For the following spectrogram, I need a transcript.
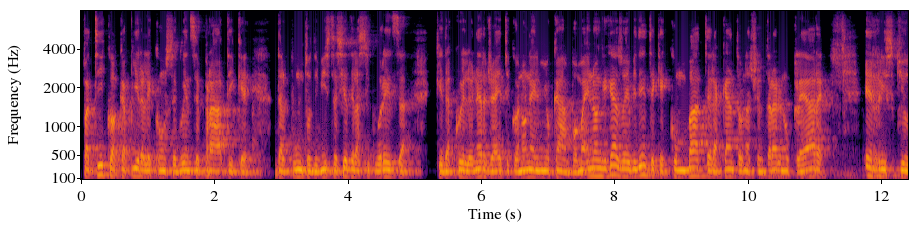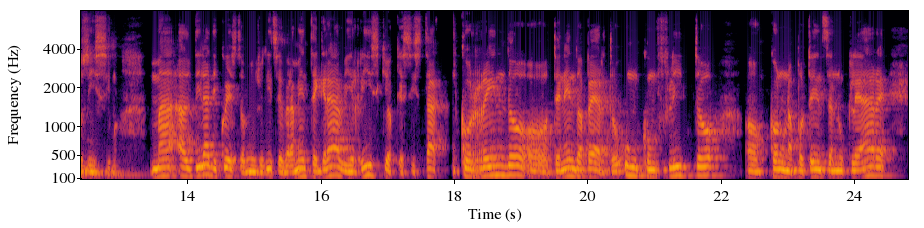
Fatico a capire le conseguenze pratiche dal punto di vista sia della sicurezza che da quello energetico, non è il mio campo, ma in ogni caso è evidente che combattere accanto a una centrale nucleare è rischiosissimo ma al di là di questo, a mio giudizio, è veramente grave il rischio che si sta correndo o tenendo aperto un conflitto con una potenza nucleare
